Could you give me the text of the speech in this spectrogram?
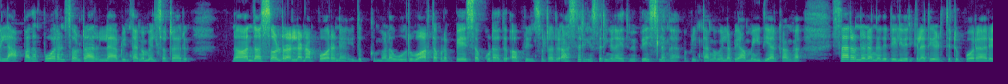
இல்லை அப்பா தான் போகிறேன்னு சொல்கிறாருல்ல அப்படின்னு தங்கமேல் சொல்கிறாரு நான் தான் சொல்கிறேன்ல நான் போகிறேன்னு இதுக்கு மேலே ஒரு வார்த்தை கூட பேசக்கூடாது அப்படின்னு சொல்கிறாரு ஆ சரிங்க சரிங்க நான் எதுவுமே பேசலைங்க அப்படின்னு தங்கமேல் அப்படியே அமைதியாக இருக்காங்க. சார் ஒன்று நாங்கள் வந்து டெலிவரிக்கு எல்லாத்தையும் எடுத்துகிட்டு போகிறாரு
